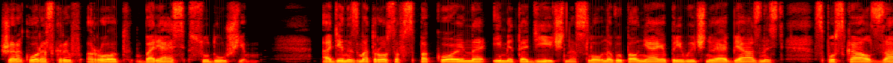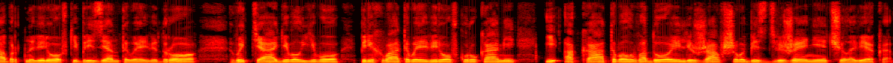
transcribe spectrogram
широко раскрыв рот, борясь с удушьем. Один из матросов спокойно и методично, словно выполняя привычную обязанность, спускал за борт на веревке брезентовое ведро, вытягивал его, перехватывая веревку руками и окатывал водой лежавшего без движения человека.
